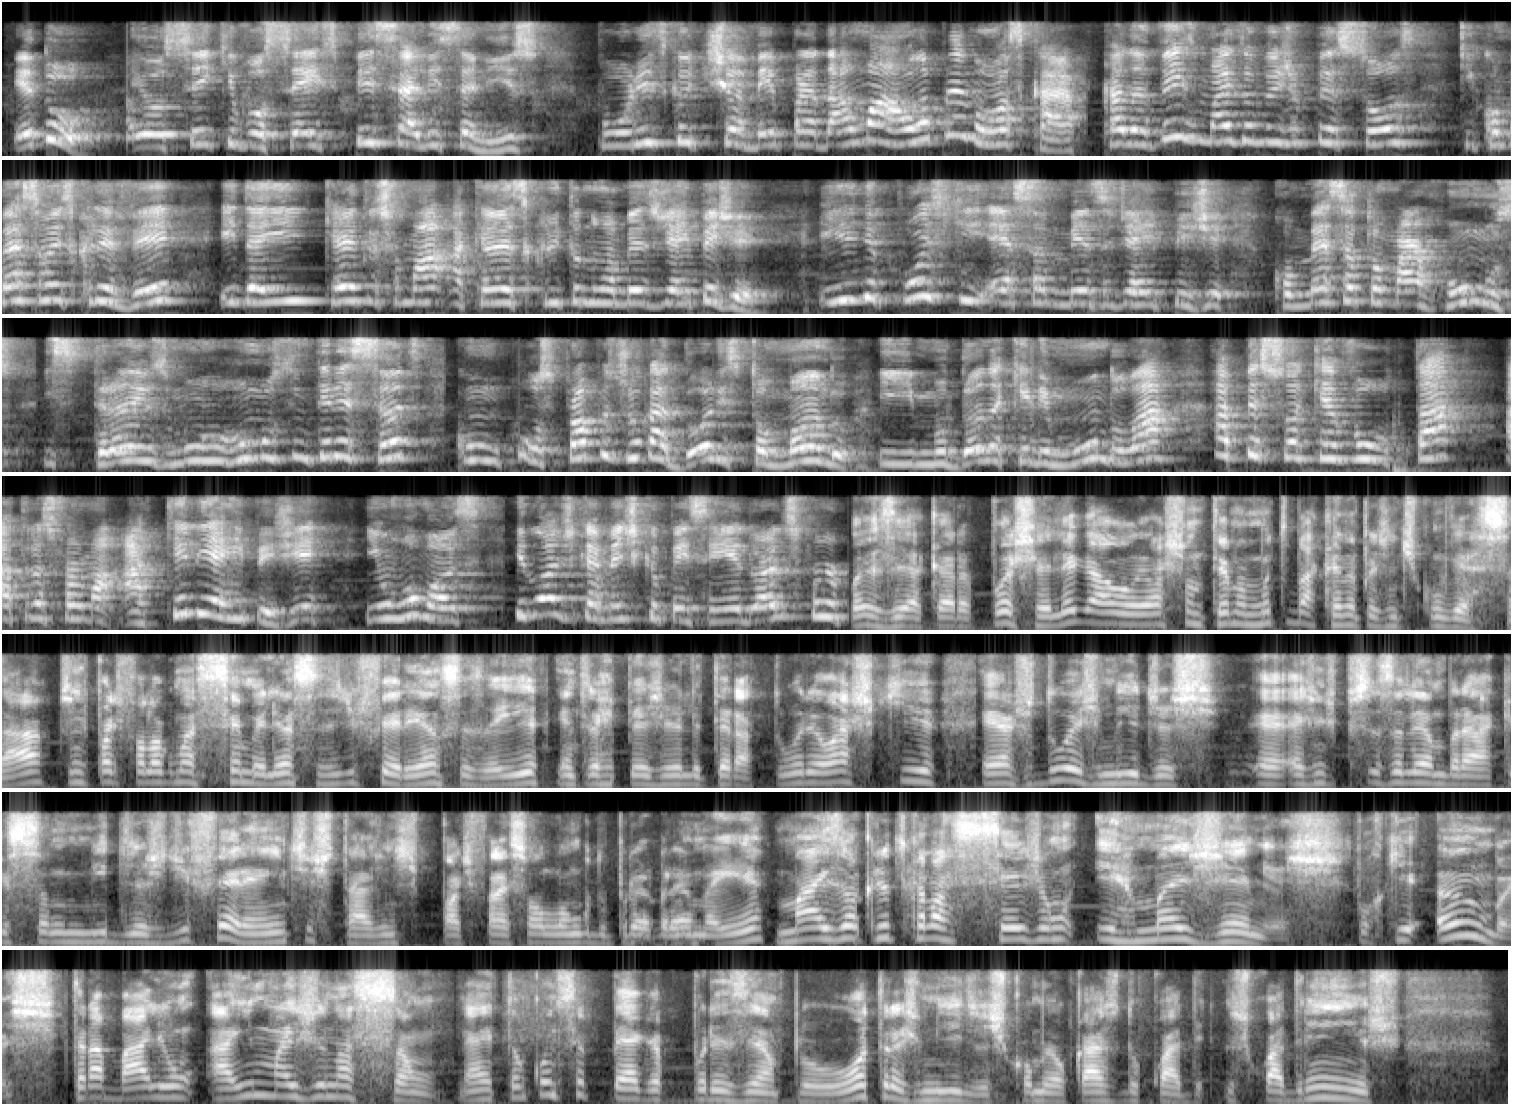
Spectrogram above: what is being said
Edu, eu sei que você é especialista nisso, Por isso que eu te chamei para dar uma aula para nós, cara. Cada vez mais eu vejo pessoas que começam a escrever e daí querem transformar aquela escrita numa mesa de RPG. E depois que essa mesa de RPG começa a tomar rumos estranhos, rumos interessantes, com os próprios jogadores tomando e mudando aquele mundo lá, a pessoa quer voltar a transformar aquele RPG em um romance. E logicamente que eu pensei em Eduardo Spur. Pois é, cara. Poxa, é legal. Eu acho um tema muito bacana pra gente conversar. A gente pode falar algumas semelhanças e diferenças aí entre RPG e literatura. Eu acho que é, as duas mídias, é, a gente precisa lembrar que são mídias diferentes, tá? A gente pode falar isso ao longo do programa aí. Mas eu acredito que elas sejam irmãs gêmeas. Porque ambas trabalham a imaginação, né? Então quando você pega, por exemplo, outras mídias, como é o caso do quadri dos quadrinhos,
